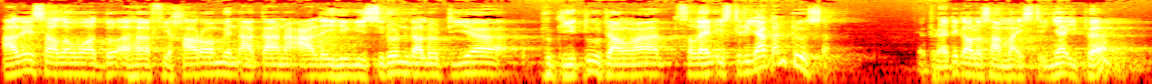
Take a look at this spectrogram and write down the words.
Ali salawatu aha fi haramin akana alaihi wisrun kalau dia begitu sama selain istrinya kan dosa. Ya berarti kalau sama istrinya ibadah,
